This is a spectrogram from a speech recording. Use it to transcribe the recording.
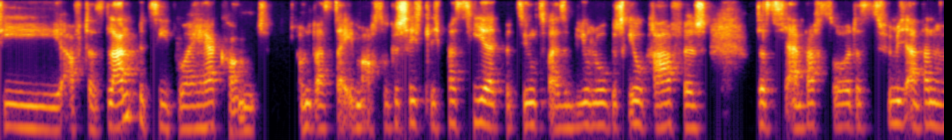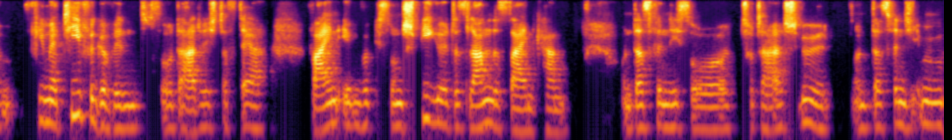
die, auf das Land bezieht, wo er herkommt und was da eben auch so geschichtlich passiert, beziehungsweise biologisch, geografisch, dass ich einfach so, dass es für mich einfach eine viel mehr Tiefe gewinnt, so dadurch, dass der Wein eben wirklich so ein Spiegel des Landes sein kann. Und das finde ich so total schön. Und das finde ich eben,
